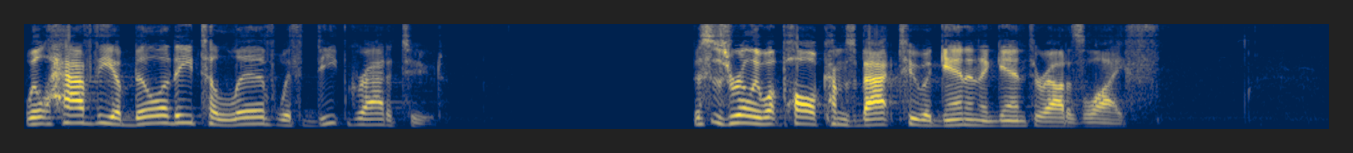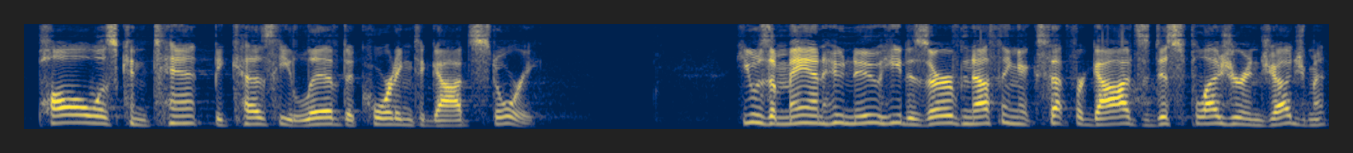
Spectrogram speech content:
we'll have the ability to live with deep gratitude. This is really what Paul comes back to again and again throughout his life. Paul was content because he lived according to God's story. He was a man who knew he deserved nothing except for God's displeasure and judgment.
